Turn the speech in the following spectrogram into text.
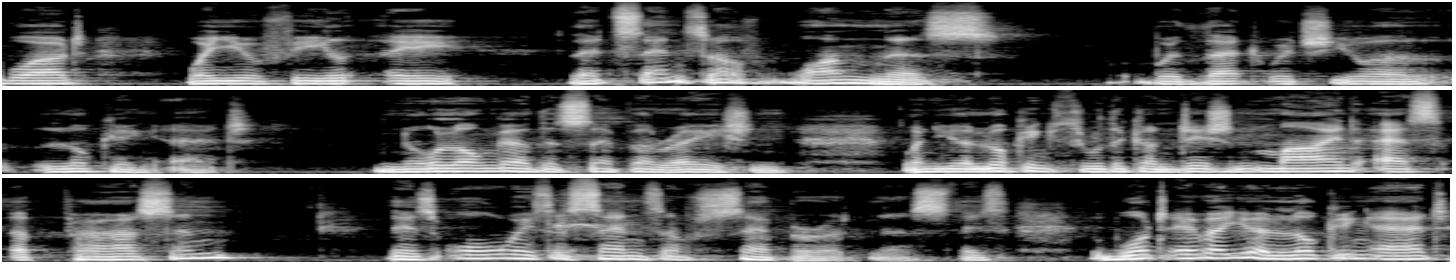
word, where you feel a that sense of oneness with that which you are looking at no longer the separation. When you're looking through the conditioned mind as a person, there's always a sense of separateness. There's, whatever you're looking at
